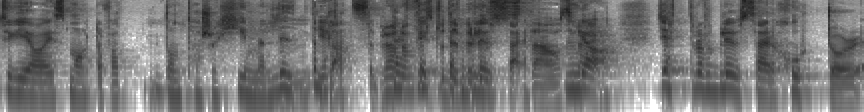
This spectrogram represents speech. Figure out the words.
tycker jag är smarta för att de tar så himla liten plats. jättebra. De finns på typ Rusta och sådär. Ja, jättebra för blusar, skjortor,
